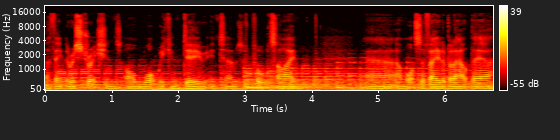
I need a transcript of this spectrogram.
I think the restrictions on what we can do in terms of pool time uh, and what's available out there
